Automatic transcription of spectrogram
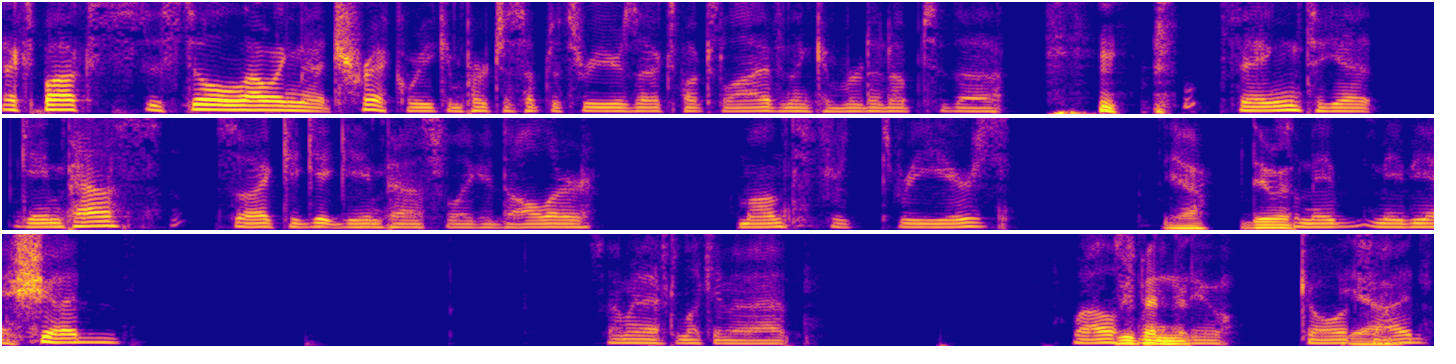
Xbox is still allowing that trick where you can purchase up to three years of Xbox Live and then convert it up to the thing to get Game Pass. So I could get Game Pass for like a dollar a month for three years. Yeah, do it. So maybe maybe I should. So I might have to look into that. What else We've am I been- gonna do? Go yeah. outside?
